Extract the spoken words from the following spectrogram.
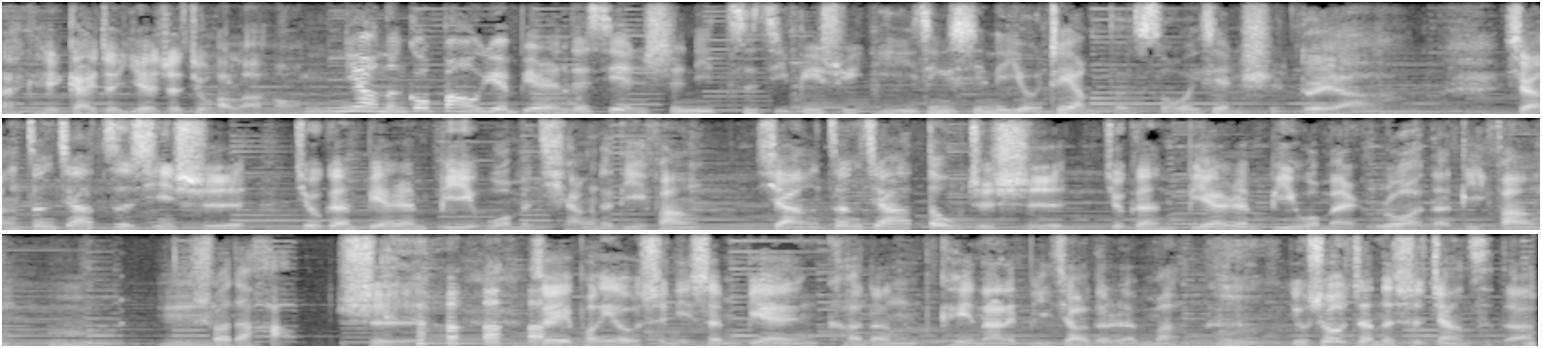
哎可以盖着掖着就好了哈。你要能够抱怨别人的现实，你自己必须已经心里有这样的所谓现实。对呀。想增加自信时，就跟别人比我们强的地方；想增加斗志时，就跟别人比我们弱的地方。嗯，说得好。是，所以朋友是你身边可能可以拿来比较的人吗？嗯，有时候真的是这样子的。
